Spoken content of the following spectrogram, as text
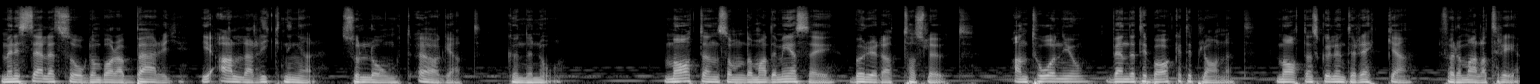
men istället såg de bara berg i alla riktningar så långt ögat kunde nå. Maten som de hade med sig började att ta slut. Antonio vände tillbaka till planet. Maten skulle inte räcka för dem alla tre.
